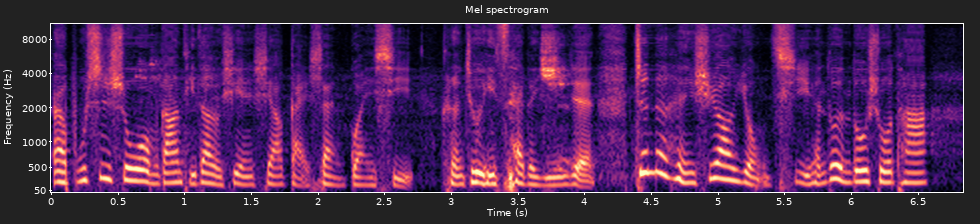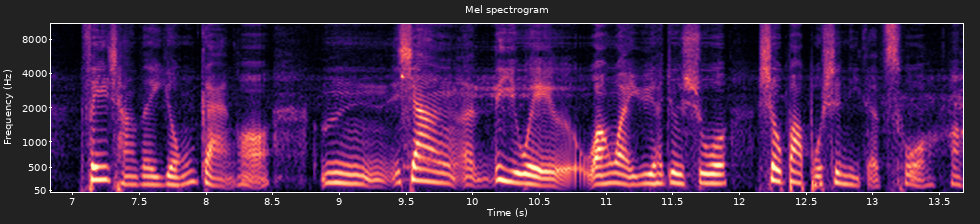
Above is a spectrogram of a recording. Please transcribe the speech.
而不是说我们刚刚提到有些人是要改善关系，可能就一再的隐忍，真的很需要勇气。很多人都说他非常的勇敢哦。嗯，像立委王婉玉，他就说受报不是你的错哈。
